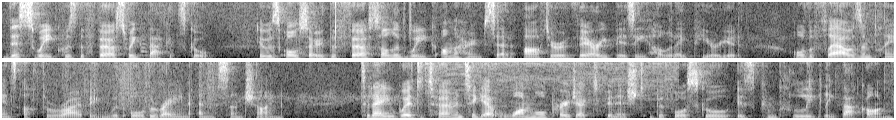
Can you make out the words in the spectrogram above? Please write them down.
This week was the first week back at school. It was also the first solid week on the homestead after a very busy holiday period. All the flowers and plants are thriving with all the rain and the sunshine. Today, we're determined to get one more project finished before school is completely back on.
